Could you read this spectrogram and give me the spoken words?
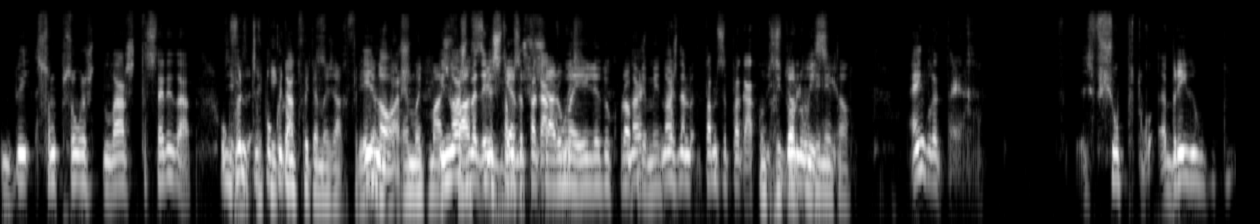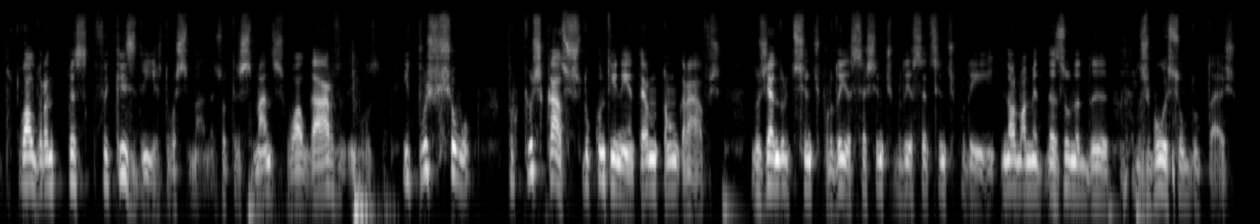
de, são pessoas de lares de terceira idade. O Sim, governo tem cuidado. Foi também já referido, e nós, é muito mais e nós, fácil Madeira, estamos a pagar uma ilha do que propriamente nós, nós estamos a pagar com isso. Dou um exemplo. A Inglaterra fechou Portugal, abriu Portugal durante, penso que foi 15 dias, duas semanas, ou três semanas, o Algarve, e depois fechou, porque os casos do continente eram tão graves, do género de 800 por dia, 600 por dia, 700 por dia, normalmente na zona de Lisboa e sul do Tejo,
